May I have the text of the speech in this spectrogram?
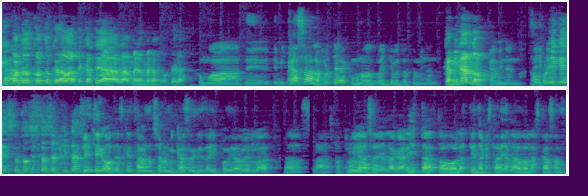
¿y cuánto, cuánto quedaba Tecate a la mera, mera frontera? Como a- de, de mi casa a la frontera, como unos 20 minutos caminando. Caminando. Caminando. No, Sí. ¿por qué es? Entonces está cerquita. Sí, te digo, es que estaba en un cerro en mi casa y desde ahí podía ver la- las, las patrullas, eh, la garita, todo, la tienda que está ahí al lado, las casas.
